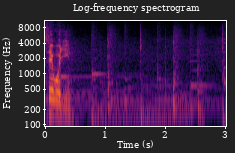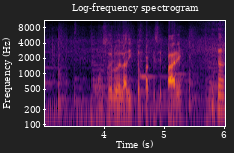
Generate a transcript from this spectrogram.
cebollín. Vamos a hacerlo de ladito para que se pare.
